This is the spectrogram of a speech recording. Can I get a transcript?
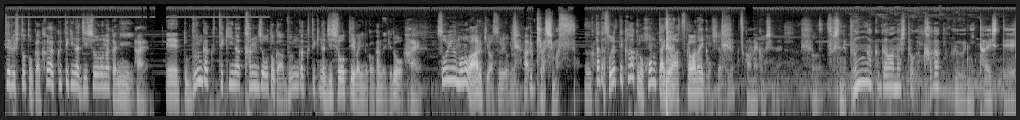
てる人とか、科学的な事象の中に、はい。えっ、と、文学的な感情とか、文学的な事象って言えばいいのかわかんないけど、はい。そういうものはある気はするよね。ある気はします。うんただ、それって科学の本体では扱わないかもしれないね。使わないかもしれない。うんそしてね、文学側の人が科学に対して、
